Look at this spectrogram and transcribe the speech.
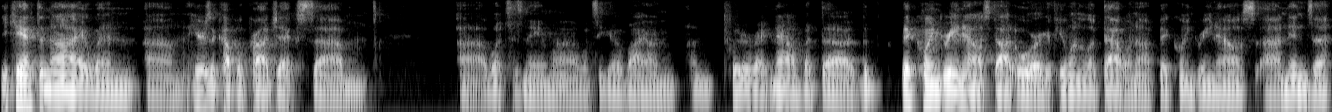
you can't deny when um, here's a couple projects um, uh, what's his name? Uh, what's he go by on on Twitter right now? But uh, the BitcoinGreenhouse.org, if you want to look that one up, Bitcoin Greenhouse uh, Ninja,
